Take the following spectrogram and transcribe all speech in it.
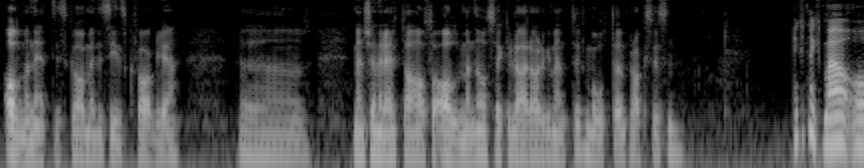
allmennetiske og medisinskfaglige eh, Men generelt da altså allmenne og sekulære argumenter mot den praksisen. Jeg kunne tenke meg å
